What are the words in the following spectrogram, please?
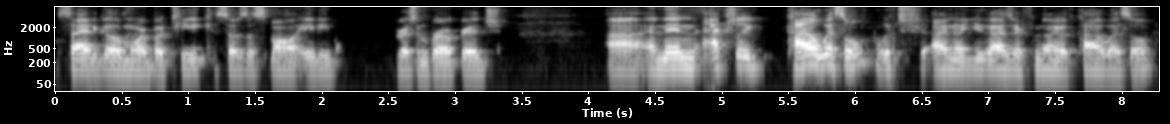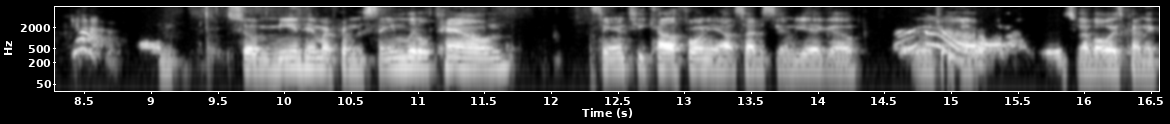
decided to go more boutique. So it was a small 80 person brokerage. Uh, and then actually Kyle Whissel, which I know you guys are familiar with Kyle Whissel. Yeah. Um, so me and him are from the same little town, Santee, California, outside of San Diego. Oh. So I've always kind of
